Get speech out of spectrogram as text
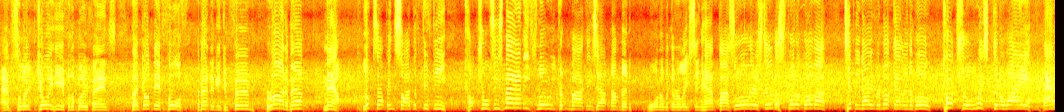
Absolute joy here for the Blue fans. They've got their fourth, about to be confirmed right about now. Looks up inside the 50. Cottrell's his man. He flew. He couldn't mark. He's outnumbered. Warner with the releasing hand pass. Oh, they're still in the oh. spot of bother. Tipping over and not gathering the ball. Cottrell whisked it away and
